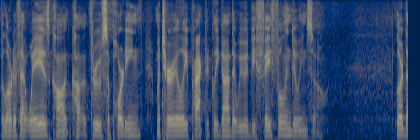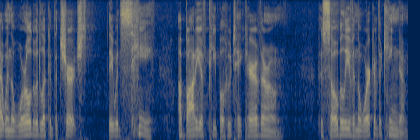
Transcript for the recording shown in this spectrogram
But Lord, if that way is call, call, through supporting materially, practically, God, that we would be faithful in doing so. Lord, that when the world would look at the church, they would see a body of people who take care of their own, who so believe in the work of the kingdom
